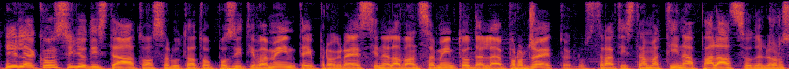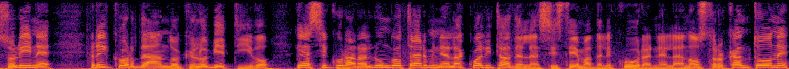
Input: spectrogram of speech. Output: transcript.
Il Consiglio di Stato ha salutato positivamente i progressi nell'avanzamento del progetto illustrati stamattina a Palazzo delle Orsoline, ricordando che l'obiettivo è assicurare a lungo termine la qualità del sistema delle cure nel nostro cantone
